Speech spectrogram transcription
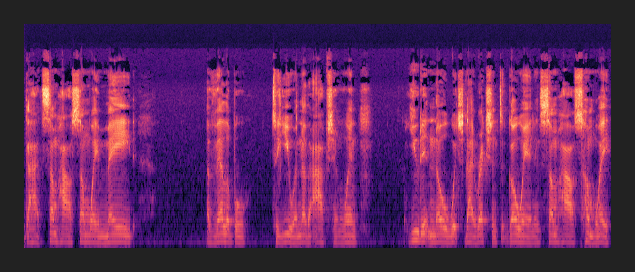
God somehow, some way made available to you another option. When you didn't know which direction to go in, and somehow, some way,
